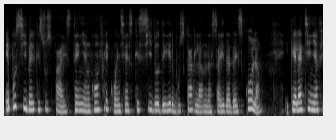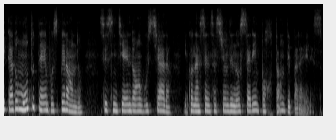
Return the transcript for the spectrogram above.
É possível que seus pais tenham com frequência esquecido de ir buscá-la na saída da escola e que ela tinha ficado muito tempo esperando, se sentindo angustiada e com a sensação de não ser importante para eles.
